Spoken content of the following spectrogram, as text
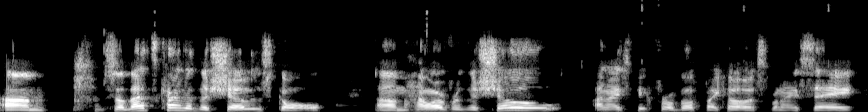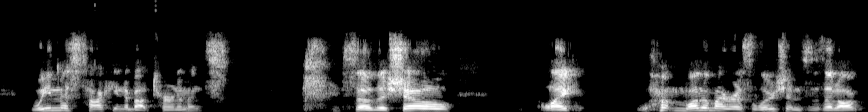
Um, so that's kind of the show's goal. Um, however, the show, and I speak for both my co-hosts when I say we miss talking about tournaments. So the show, like one of my resolutions is that I'll,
